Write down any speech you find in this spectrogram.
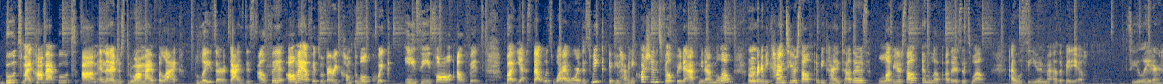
boots my combat boots um, and then i just threw on my black blazer. Guys this outfit all my outfits were very comfortable quick easy fall outfits. But yes that was what i wore this week. If you have any questions feel free to ask me down below. Remember to be kind to yourself and be kind to others. Love yourself and love others as well. I will see you in my other video. See you later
